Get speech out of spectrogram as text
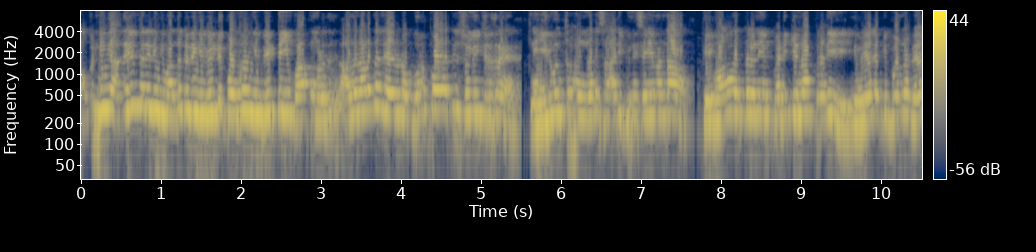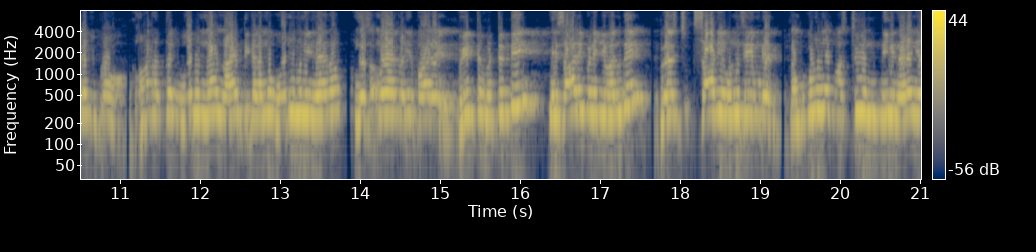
அப்ப நீங்க அதே மாதிரி நீங்க வந்துட்டு நீங்க வீட்டுக்கு போகும்போது நீங்க வீட்டையும் பார்க்கும் பொழுது அதனாலதான் என்னோட பொறுப்பாளத்தையும் சொல்லி வச்சிருக்கிறேன். நீ இருபத்தி நாலு நேரம் சாரி பண்ணி செய்ய வேண்டாம். நீ வாரத்துல நீ படிக்கணும் படி. நீ வேலைக்கு போனா வேலைக்கு போ. வாரத்தில் ஒரு நாள் ஞாயிற்றுக்கிழமை ஒரு மணி நேரம் இந்த சமுதாய பணியை பாரு. வீட்டை விட்டுட்டு நீ சாதி பணிக்கு வந்து வேஸ்ட் சாதியை ஒண்ணும் செய்ய முடியாது. நம்ம குடும்பம் ஃபர்ஸ்ட் நீங்க நினைங்க.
